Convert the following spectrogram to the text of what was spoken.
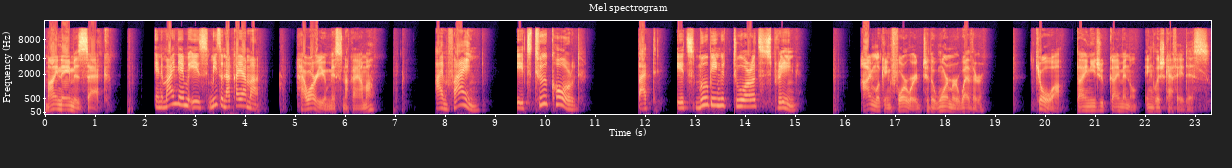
My name is Zach. And my name is Mizu Nakayama. How are you, Miss Nakayama? I'm fine. It's too cold. But it's moving towards spring. I'm looking forward to the warmer weather. 今日は第20回目の English Cafe です。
